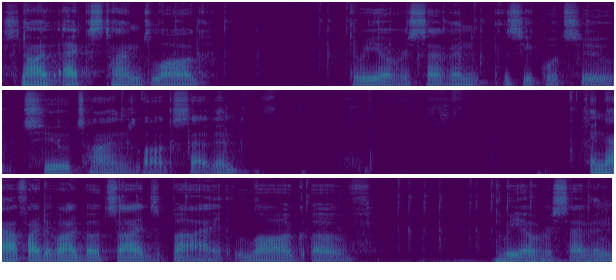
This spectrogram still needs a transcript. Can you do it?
So now I have x times log 3 over 7 is equal to 2 times log 7. And now if I divide both sides by log of 3 over 7,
